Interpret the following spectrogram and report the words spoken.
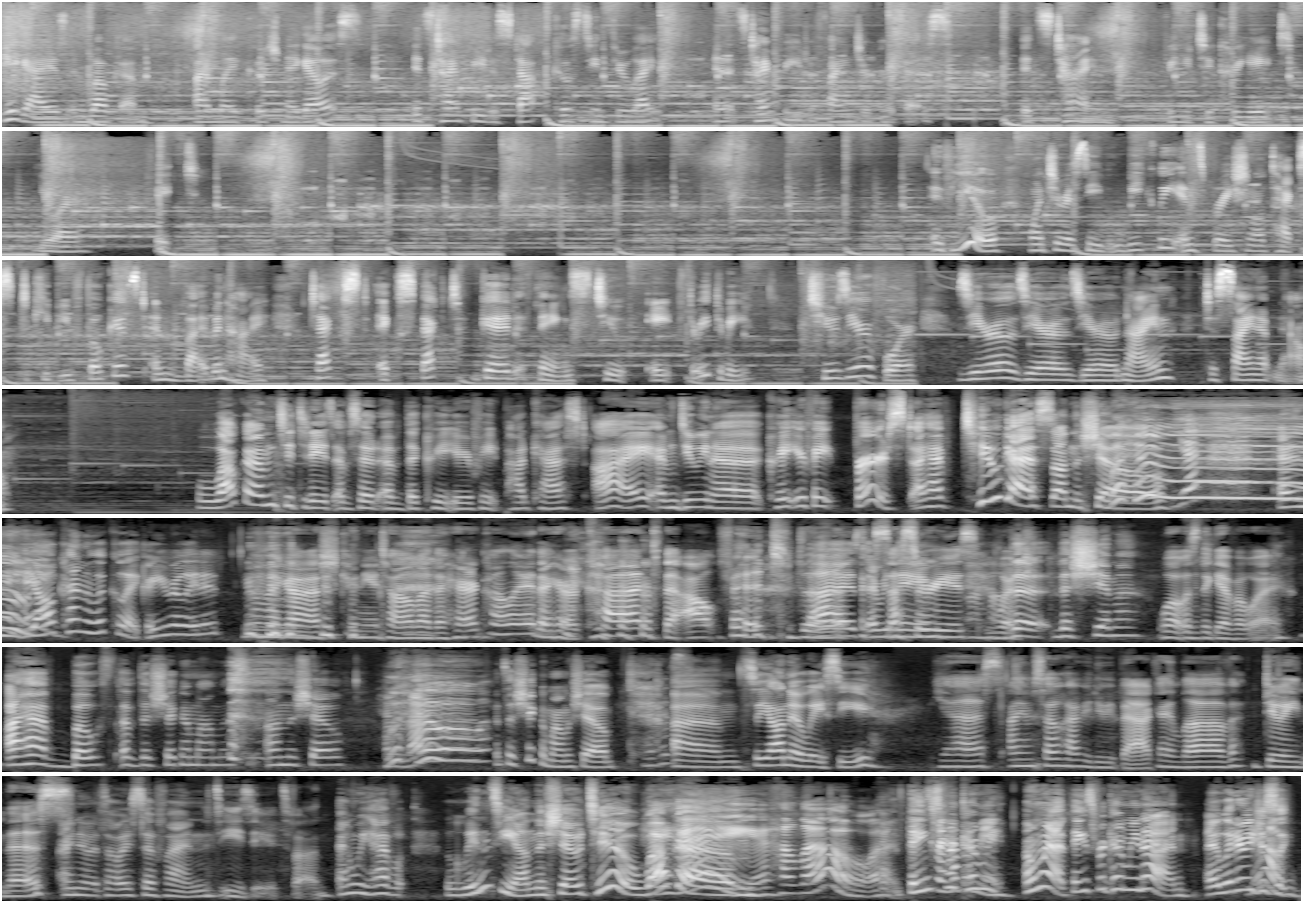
Hey guys, and welcome. I'm Life Coach Meg Ellis. It's time for you to stop coasting through life, and it's time for you to find your purpose. It's time for you to create your fate. If you want to receive weekly inspirational texts to keep you focused and vibing high, text Expect Good Things to 833 204 0009 to sign up now. Welcome to today's episode of the Create Your Fate podcast. I am doing a Create Your Fate first. I have two guests on the show. Yeah. And y'all kind of look alike. Are you related? Oh my gosh, can you tell by the hair color, the haircut, the outfit, the Eyes, everything. accessories? Uh-huh. The the shimmer. what was the giveaway? I have both of the Sugar Mamas on the show. Hello. It's a Sugar Mama show. Um, so y'all know Lacey. Yes, I am so happy to be back. I love doing this. I know it's always so fun. It's easy. It's fun. And we have Lindsay on the show too. Welcome. Hey, hey, hello. Uh, thanks, for, having coming. me. Oh my god, thanks for coming on. I literally just like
